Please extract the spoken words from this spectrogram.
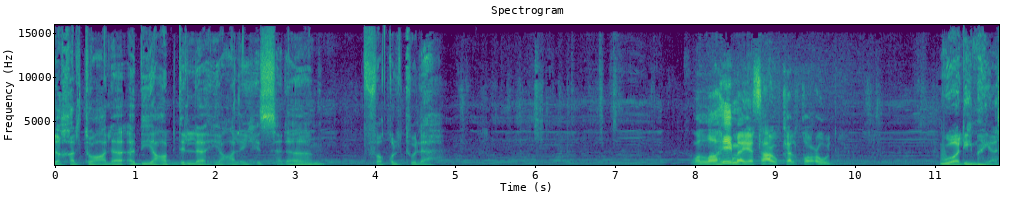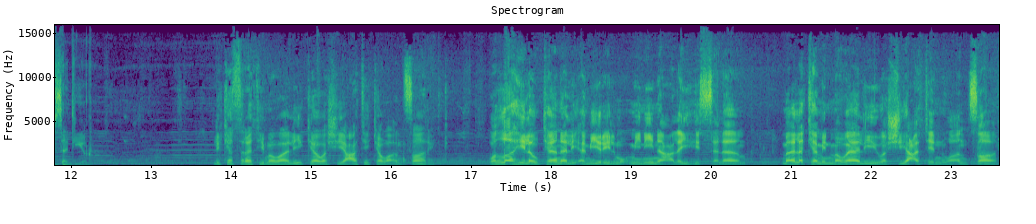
دخلت على أبي عبد الله عليه السلام فقلت له والله ما يسعك القعود. ولم يا سدير؟ لكثرة مواليك وشيعتك وأنصارك. والله لو كان لأمير المؤمنين عليه السلام ما لك من موالي وشيعة وأنصار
